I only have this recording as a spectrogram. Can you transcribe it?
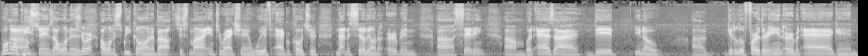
One more Um, piece, James. I want to sure. I want to speak on about just my interaction with agriculture, not necessarily on an urban uh, setting, um, but as I did, you know, uh, get a little further in urban ag and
